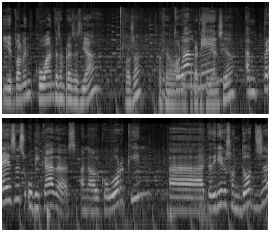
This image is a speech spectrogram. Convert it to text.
I actualment quantes empreses hi ha, Rosa? Per fer Actualment-. Empreses ubicades en el coworking, eh, te diria que són 12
